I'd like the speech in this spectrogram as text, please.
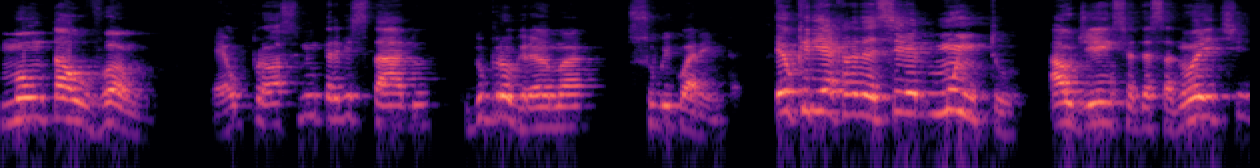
Montalvão. É o próximo entrevistado do programa Sub-40. Eu queria agradecer muito a audiência dessa noite,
